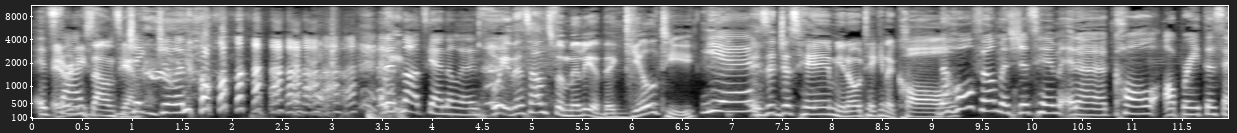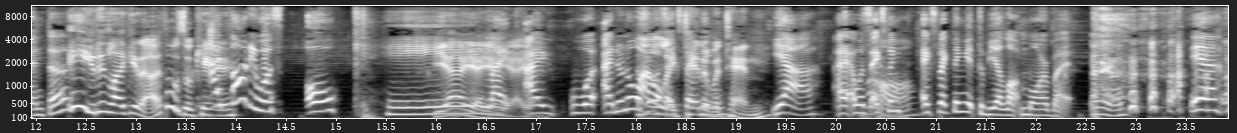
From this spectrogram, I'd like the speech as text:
It, It already sounds scam- Jake Gyllenhaal, and it's not scandalous. Wait, that sounds familiar. The Guilty. Yeah. Is it just him, you know, taking a call? the whole film is just him in a call operator center. Hey, you didn't like it? I thought it was okay. I thought it was okay. Yeah, yeah, yeah, Like yeah, yeah. I, what I don't know. It's what I not was like expecting. 10 over 10. Yeah, I, I was expect, Aw. expecting it to be a lot more, but you eh. know. Yeah,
